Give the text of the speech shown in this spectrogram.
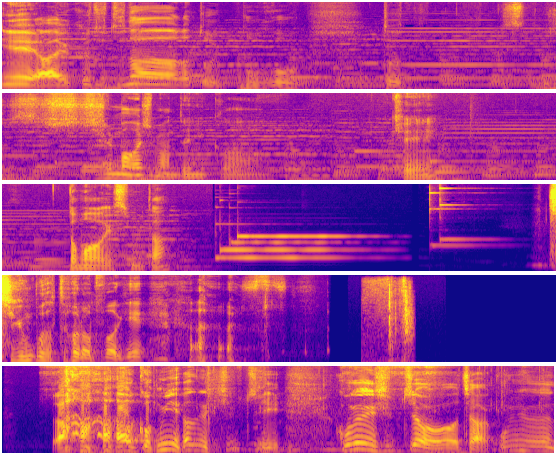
예, 아 그래도 누나가 또 보고 또 시- 실망하시면 안 되니까 오케이 넘어가겠습니다. 지금보다 더 러프하게 알았어. 아, 꼬미 형은 쉽지. 꼬미 형은 쉽죠. 자, 꼬미 형은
